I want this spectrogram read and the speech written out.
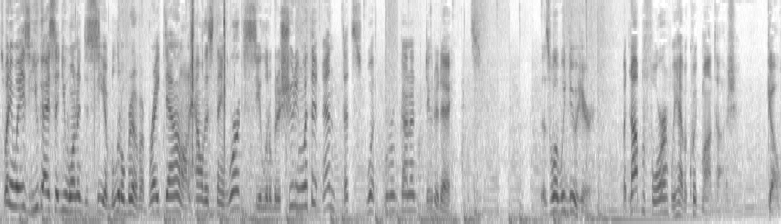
So anyways, you guys said you wanted to see a little bit of a breakdown on how this thing works, see a little bit of shooting with it, and that's what we're gonna do today. That's, that's what we do here. But not before we have a quick montage. Go.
